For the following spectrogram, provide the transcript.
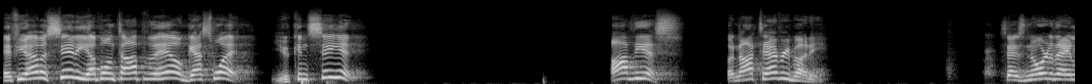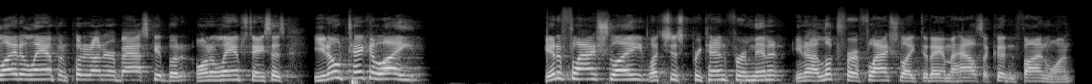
If you have a city up on top of a hill, guess what? You can see it. Obvious, but not to everybody. It says, nor do they light a lamp and put it under a basket, but on a lampstand. He says, you don't take a light, get a flashlight. Let's just pretend for a minute. You know, I looked for a flashlight today in my house, I couldn't find one.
